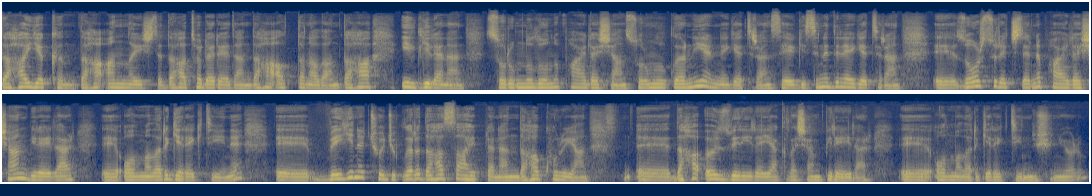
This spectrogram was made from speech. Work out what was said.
daha yakın, daha anlayışlı, daha tolere eden, daha alttan alan, daha ilgilenen, sorumluluğunu paylaşan, sorumluluklarını yerine getiren, sevgisini dile getiren, e, zor süreçlerini paylaşan bireyler e, olmaları gerektiğini e, ve yine çocukları daha sahiplenen, daha koruyan, e, daha özveriyle yaklaşan bireyler e, olmaları gerektiğini düşünüyorum.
